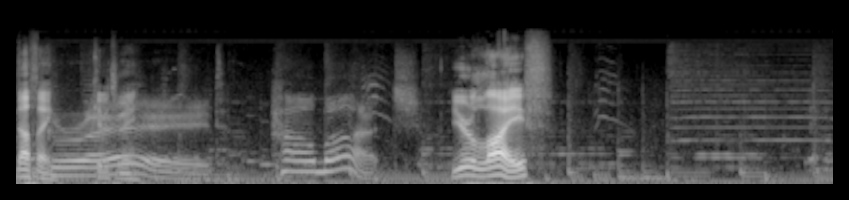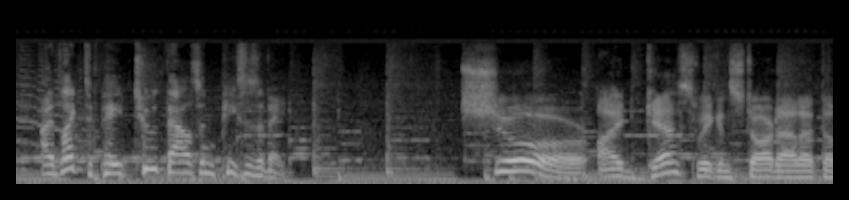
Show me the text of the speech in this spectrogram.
nothing? Great. Give it to me. How much? Your life. I'd like to pay 2,000 pieces of eight. Sure, I guess we can start out at the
